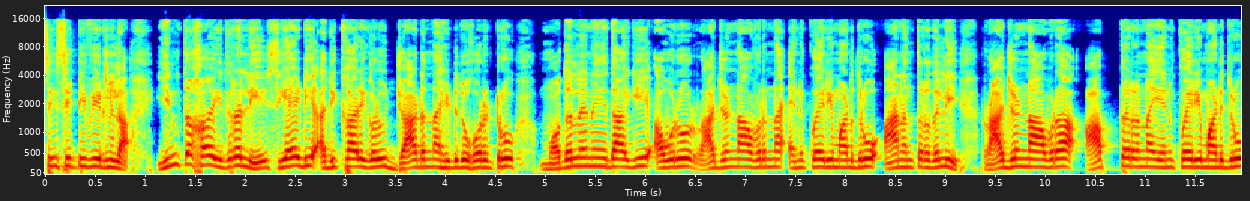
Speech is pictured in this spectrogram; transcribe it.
ಸಿ ಸಿ ಟಿ ವಿ ಇರಲಿಲ್ಲ. ಇಂತಹ ಇದರಲ್ಲಿ ಸಿ ಐ ಡಿ ಅಧಿಕಾರಿಗಳು ಜಾಡನ್ನು ಹಿಡಿದು ಹೊರಟರು. ಮೊದಲನೆಯದಾಗಿ ಅವರು ರಾಜಣ್ಣ ಅವರನ್ನು ಎನ್ಕ್ವೈರಿ ಮಾಡಿದ್ರು. ಆ ನಂತರದಲ್ಲಿ ರಾಜಣ್ಣ ಅವರ ಆಪ್ತರನ್ನು ಎನ್ಕ್ವೈರಿ ಮಾಡಿದರು,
